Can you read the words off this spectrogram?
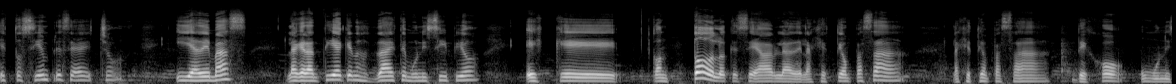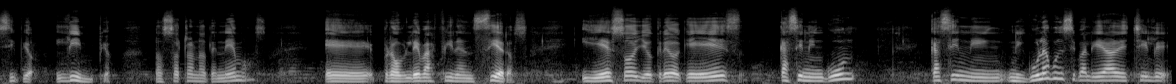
esto siempre se ha hecho y además la garantía que nos da este municipio es que con todo lo que se habla de la gestión pasada, la gestión pasada dejó un municipio limpio. Nosotros no tenemos eh, problemas financieros y eso yo creo que es casi ningún, casi ninguna municipalidad de Chile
